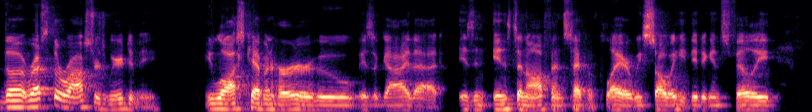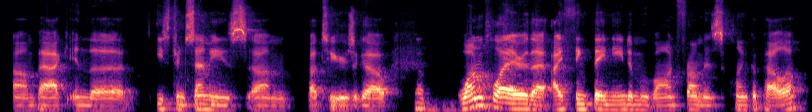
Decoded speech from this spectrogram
The rest of the roster is weird to me. You lost Kevin Huerter, who is a guy that is an instant offense type of player. We saw what he did against Philly um, back in the Eastern semis um, about two years ago. Yep. One player that I think they need to move on from is Clint Capela.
